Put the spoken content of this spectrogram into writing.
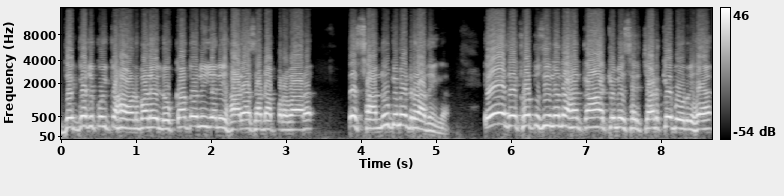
ਦਿੱਗਜ ਕੋਈ ਕਹਾਉਣ ਵਾਲੇ ਲੋਕਾਂ ਤੋਂ ਨਹੀਂ, ਯਾਨੀ ਹਾਰਿਆ ਸਾਡਾ ਪਰਿਵਾਰ, ਤੇ ਸਾਨੂੰ ਕਿਵੇਂ ਡਰਾ ਦੇਗਾ? ਇਹ ਦੇਖੋ ਤੁਸੀਂ ਇਹਨਾਂ ਦਾ ਹੰਕਾਰ ਕਿਵੇਂ ਸਿਰ ਚੜ ਕੇ ਬੋਲ ਰਿਹਾ ਹੈ।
